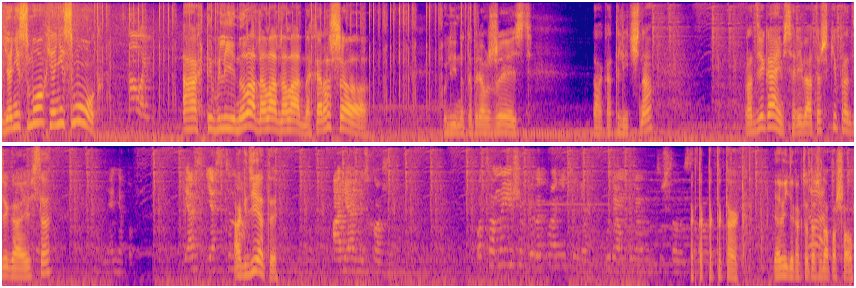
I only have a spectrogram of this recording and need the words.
Я не смог, я не смог. Ах ты, блин. Ну ладно, ладно, ладно. Хорошо. Блин, это прям жесть. Так, отлично. Продвигаемся, ребятушки, продвигаемся. У меня нету. Я, я стена. А где ты? Пацаны, ищем предохранителя. Будем, будем, Так, так, так, так, так. Я видел, как кто-то сюда пошел.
